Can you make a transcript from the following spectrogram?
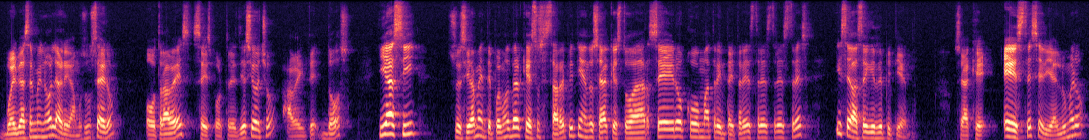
Vuelve a ser menor, le agregamos un 0. Otra vez, 6 por 3, 18. A 20, 2. Y así sucesivamente podemos ver que esto se está repitiendo, o sea que esto va a dar 0,33333 y se va a seguir repitiendo. O sea que este sería el número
